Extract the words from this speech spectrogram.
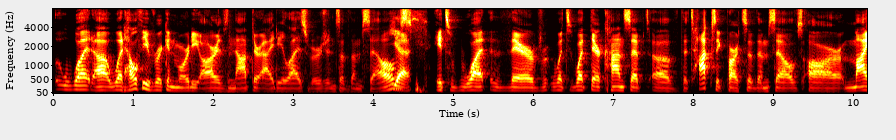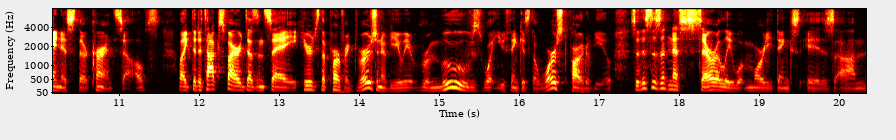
what uh, what healthy Rick and Morty are is not their idealized versions of themselves. Yes, it's what their what's what their concept of the toxic parts of themselves are minus their current selves. Like the detoxifier doesn't say here's the perfect version of you. It removes what you think is the worst part of you. So this isn't necessarily what Morty thinks is um,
